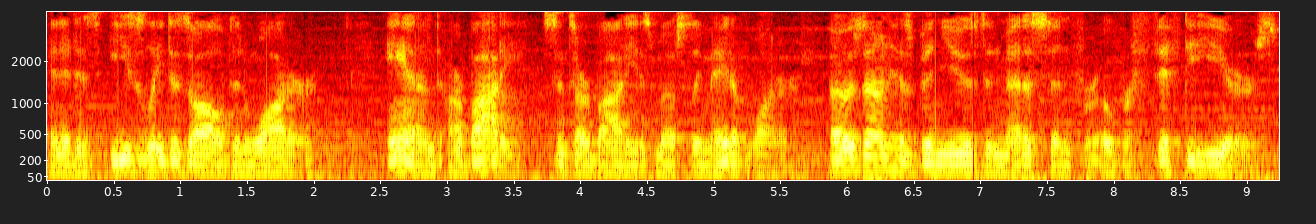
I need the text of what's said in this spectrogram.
and it is easily dissolved in water and our body, since our body is mostly made of water. Ozone has been used in medicine for over 50 years,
